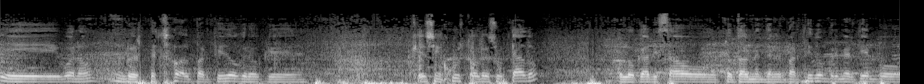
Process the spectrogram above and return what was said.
Y bueno, respecto al partido, creo que, es injusto el resultado, por lo que ha estado totalmente en el partido. Un primer tiempo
